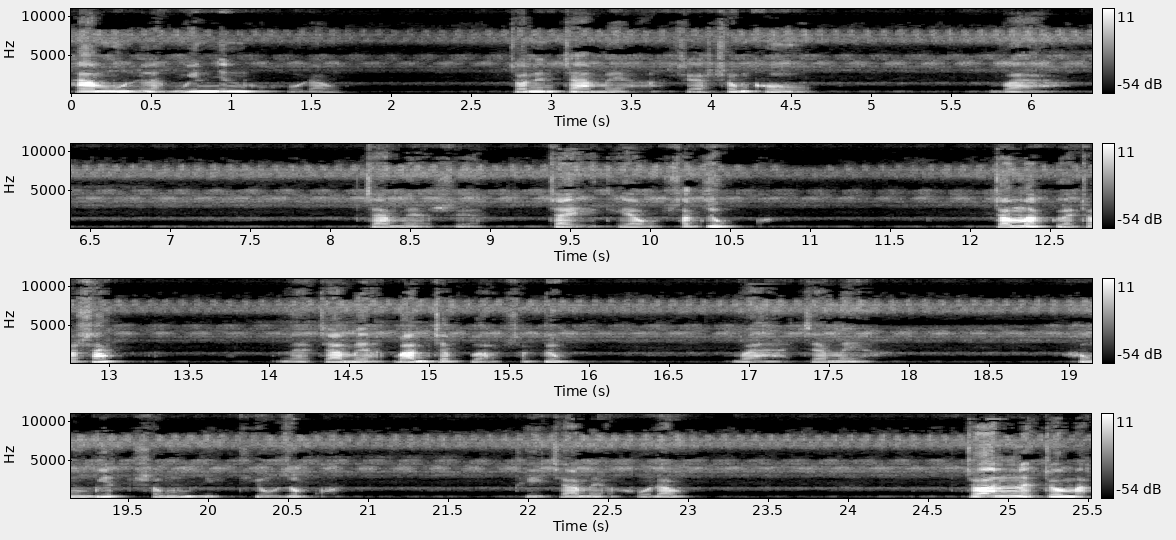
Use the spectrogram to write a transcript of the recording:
Ham muốn là nguyên nhân của khổ đau. Cho nên cha mẹ sẽ sống khổ và cha mẹ sẽ chạy theo sắc dục. Cho mặc là cho sắc, là cha mẹ bám chấp vào sắc dục và cha mẹ không biết sống vì thiểu dục thì cha mẹ khổ đau. Cho ăn là cho mặc,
